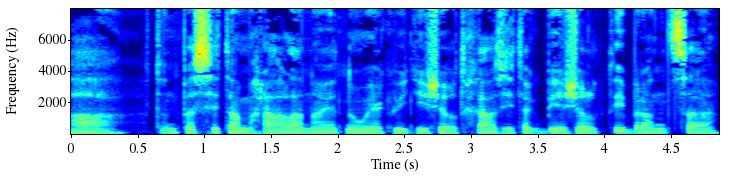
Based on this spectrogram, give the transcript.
A ten pes si tam hrál a najednou, jak vidí, že odchází, tak běžel k té brance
